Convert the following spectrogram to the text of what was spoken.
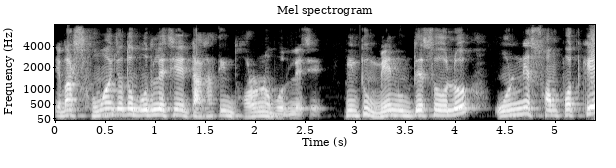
এবার সময় যত বদলেছে, ডাকাতির ধরনও বদলেছে। কিন্তু মেন উদ্দেশ্য হলো অন্যের সম্পদকে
